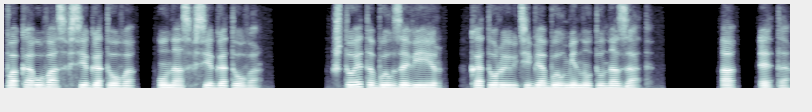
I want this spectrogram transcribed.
Пока у вас все готово, у нас все готово. Что это был за веер, который у тебя был минуту назад? А, это.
